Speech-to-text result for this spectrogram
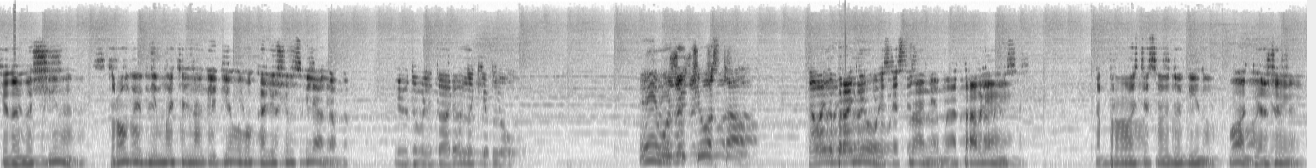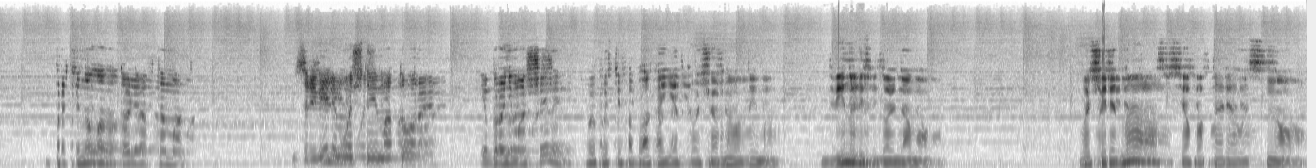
Седой мужчина строго и внимательно оглядел его колючим взглядом. и удовлетворенно кивнул. «Эй, мужик, чего стал?» Давай на броню, если с нами, мы отправляемся. Да бросьте свою дубину. Вот, держи. Протянул Анатолию автомат. Взревели мощные моторы. И бронемашины, Выпустив облака едкого черного дыма, двинулись вдоль домов. В очередной раз все повторялось снова.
